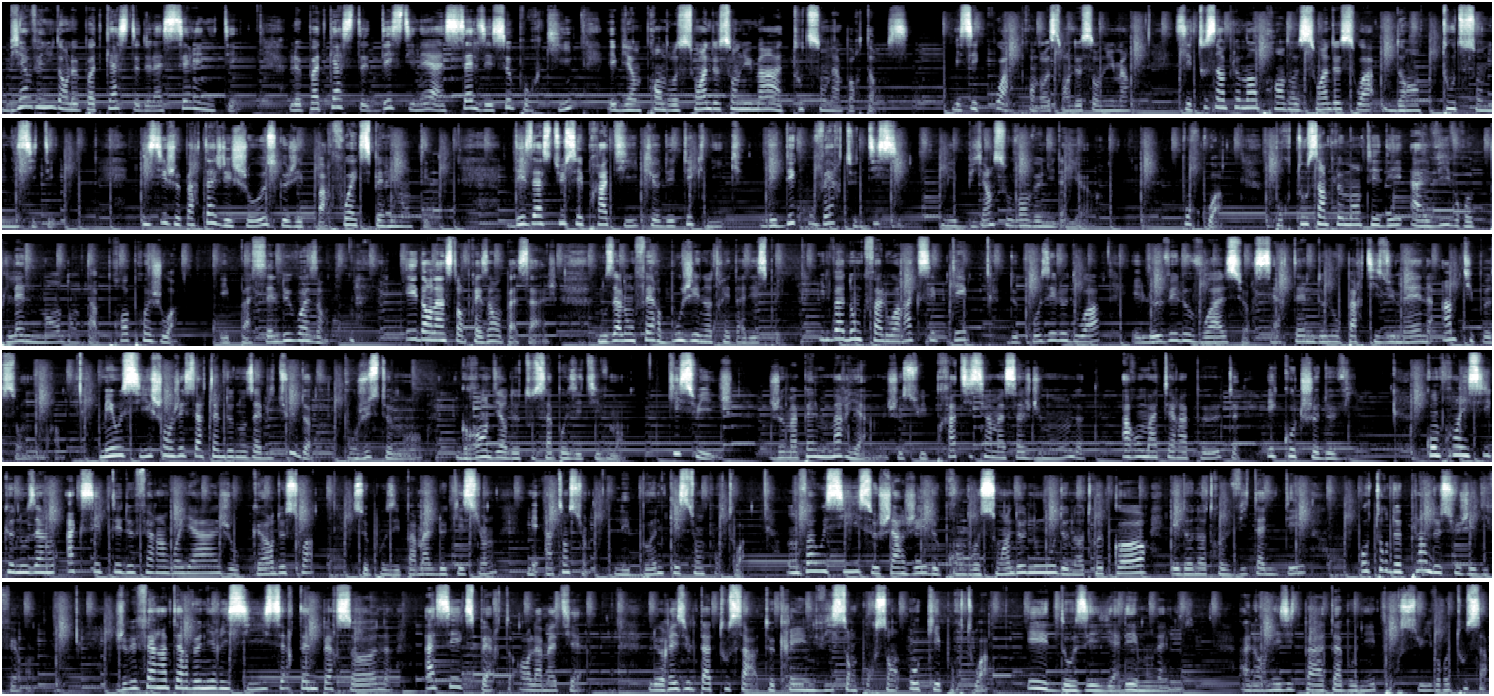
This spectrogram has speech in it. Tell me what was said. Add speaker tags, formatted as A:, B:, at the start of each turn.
A: Bienvenue dans le podcast de la sérénité, le podcast destiné à celles et ceux pour qui, eh bien, prendre soin de son humain a toute son importance. Mais c'est quoi prendre soin de son humain? C'est tout simplement prendre soin de soi dans toute son unicité. Ici, je partage des choses que j'ai parfois expérimentées, des astuces et pratiques, des techniques, des découvertes d'ici, mais bien souvent venues d'ailleurs. Pourquoi? Pour tout simplement t'aider à vivre pleinement dans ta propre joie et pas celle du voisin. Et dans l'instant présent au passage, nous allons faire bouger notre état d'esprit. Il va donc falloir accepter de poser le doigt et lever le voile sur certaines de nos parties humaines un petit peu sombres, mais aussi changer certaines de nos habitudes pour justement grandir de tout ça positivement. Qui suis-je? Je m'appelle Mariam, je suis praticien massage du monde, aromathérapeute et coach de vie. Comprends ici que nous allons accepter de faire un voyage au cœur de soi, se poser pas mal de questions, mais attention, les bonnes questions pour toi. On va aussi se charger de prendre soin de nous, de notre corps et de notre vitalité autour de plein de sujets différents. Je vais faire intervenir ici certaines personnes assez expertes en la matière. Le résultat de tout ça te crée une vie 100% OK pour toi et d'oser y aller mon ami. Alors n'hésite pas à t'abonner pour suivre tout ça.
